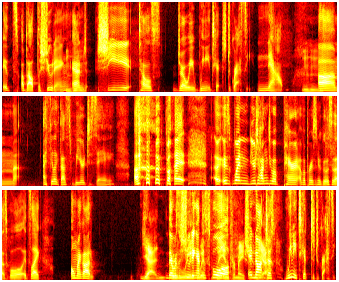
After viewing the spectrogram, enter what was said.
it's about the shooting, and mm-hmm. she tells Joey, "We need to get to Degrassi now." Mhm. Um, I feel like that's weird to say, uh, but uh, when you're talking to a parent of a person who goes to that school, it's like, oh my god, yeah, there was a shooting at the school, information, and not yeah. just we need to get to Degrassi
